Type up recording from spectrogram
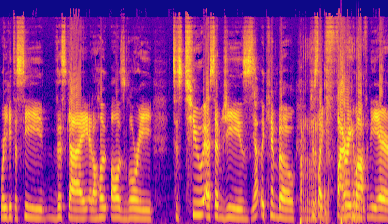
where you get to see this guy in all, all his glory, just two SMGs Yep. akimbo, just like firing them off in the air.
